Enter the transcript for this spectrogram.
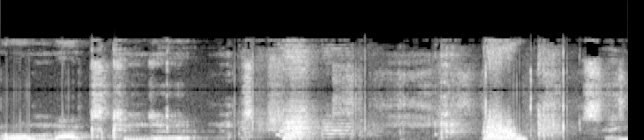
All mods can do it. See?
